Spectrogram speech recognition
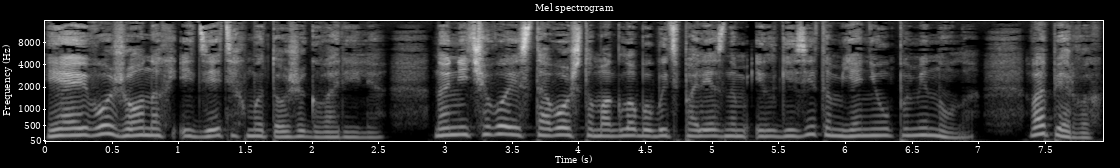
И о его женах и детях мы тоже говорили. Но ничего из того, что могло бы быть полезным Илгизитам, я не упомянула. Во-первых,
